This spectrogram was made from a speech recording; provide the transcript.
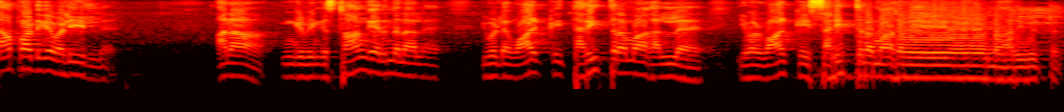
சாப்பாட்டுக்கே வழி இல்லை. ஆனால் இங்கே இவங்க ஸ்ட்ராங்காக இருந்தனால இவளுடைய வாழ்க்கை தரித்திரமாக அல்ல இவள் வாழ்க்கை சரித்திரமாகவே மாறிவிட்டது.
